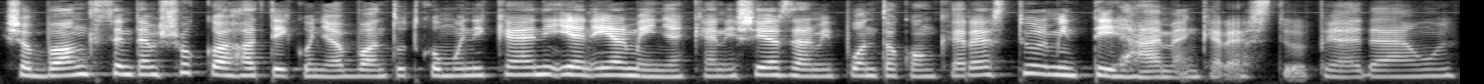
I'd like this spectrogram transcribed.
és a bank szerintem sokkal hatékonyabban tud kommunikálni ilyen élményeken és érzelmi pontokon keresztül, mint THM-en keresztül például.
